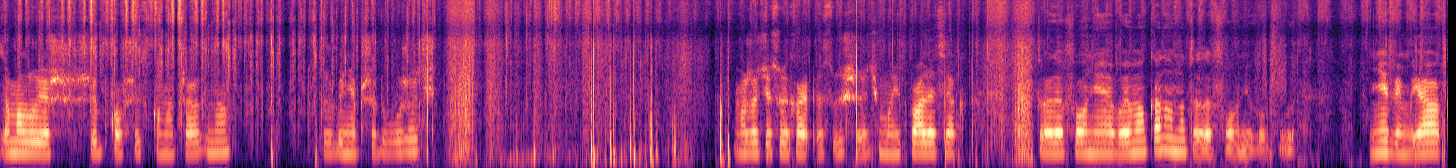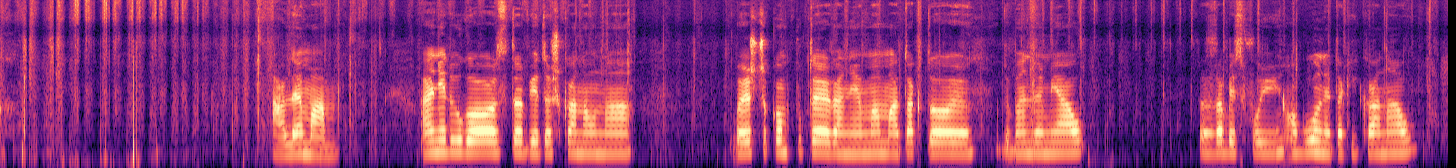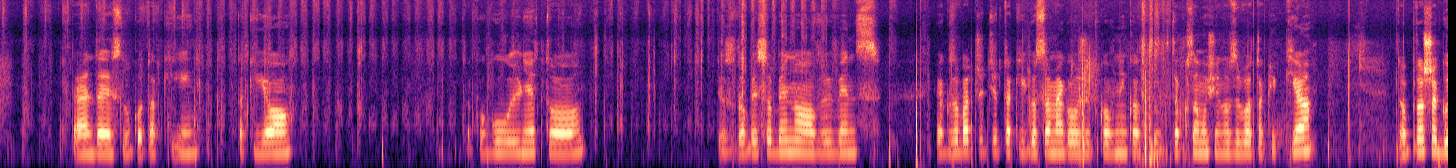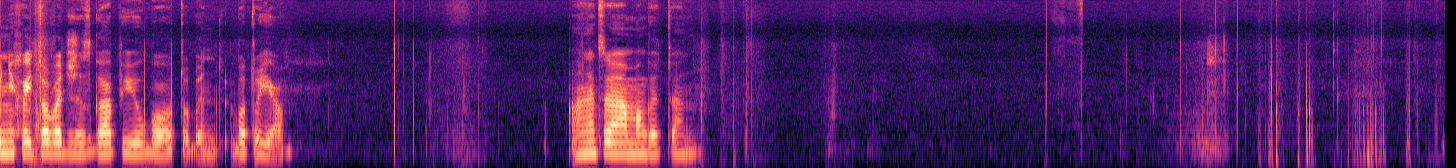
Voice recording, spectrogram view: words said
Zamalujesz szybko wszystko na czarno, żeby nie przedłużać. Możecie słychać, słyszeć mój palec jak w telefonie, bo ja mam kanał na telefonie w ogóle. Nie wiem jak, ale mam. Ale niedługo zrobię też kanał na, bo jeszcze komputera nie mam, a tak to gdy będę miał, to zrobię swój ogólny taki kanał. Ten jest tylko taki, taki o. Tak ogólnie to to zrobię sobie nowy, więc jak zobaczycie takiego samego użytkownika, który tak samo się nazywa tak jak ja, to proszę go nie hejtować, że zgapił, bo to będę, bo to ja. Ale co ja mogę ten...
